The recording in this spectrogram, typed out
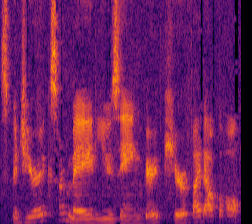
Spagyrics are made using very purified alcohol,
